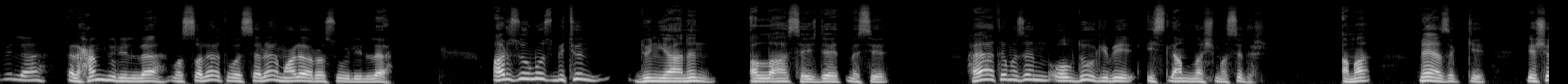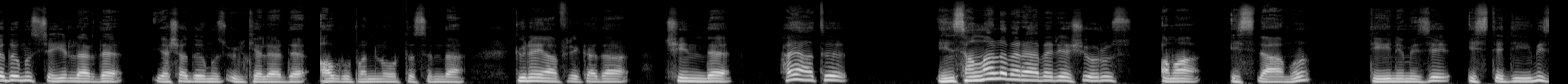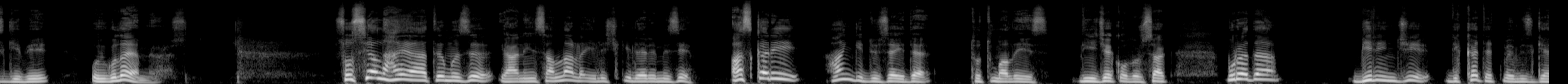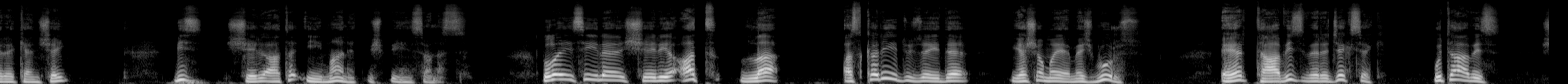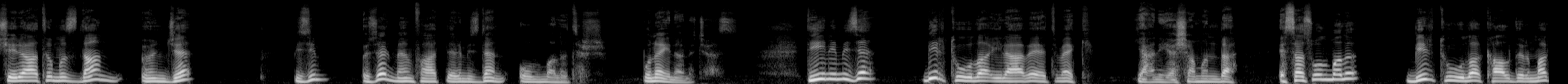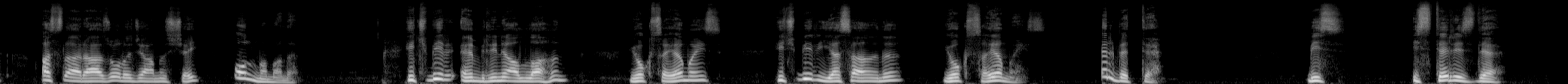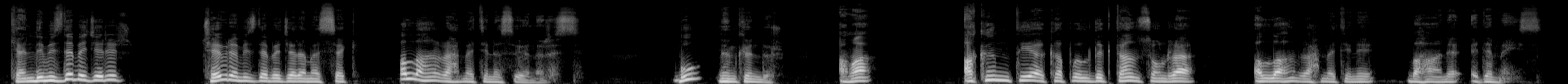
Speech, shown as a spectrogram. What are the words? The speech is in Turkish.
Bismillah, elhamdülillah, ve salatu ve selamu ala Resulillah. Arzumuz bütün dünyanın Allah'a secde etmesi, hayatımızın olduğu gibi İslamlaşmasıdır. Ama ne yazık ki yaşadığımız şehirlerde, yaşadığımız ülkelerde, Avrupa'nın ortasında, Güney Afrika'da, Çin'de hayatı insanlarla beraber yaşıyoruz ama İslam'ı, dinimizi istediğimiz gibi uygulayamıyoruz. Sosyal hayatımızı yani insanlarla ilişkilerimizi asgari hangi düzeyde tutmalıyız diyecek olursak burada birinci dikkat etmemiz gereken şey biz şeriata iman etmiş bir insanız. Dolayısıyla şeriatla asgari düzeyde yaşamaya mecburuz. Eğer taviz vereceksek bu taviz şeriatımızdan önce bizim özel menfaatlerimizden olmalıdır. Buna inanacağız. Dinimize bir tuğla ilave etmek yani yaşamında esas olmalı. Bir tuğla kaldırmak asla razı olacağımız şey olmamalı. Hiçbir emrini Allah'ın yok sayamayız. Hiçbir yasağını yok sayamayız. Elbette biz isteriz de kendimizde becerir, çevremizde beceremezsek Allah'ın rahmetine sığınırız. Bu mümkündür. Ama akıntıya kapıldıktan sonra Allah'ın rahmetini bahane edemeyiz.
